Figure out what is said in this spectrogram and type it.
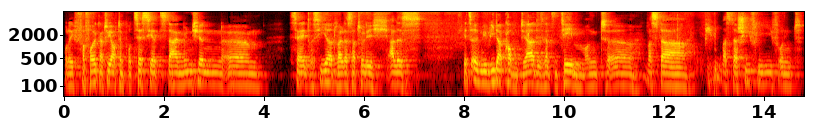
oder ich verfolge natürlich auch den Prozess jetzt da in München ähm, sehr interessiert, weil das natürlich alles jetzt irgendwie wiederkommt, ja, diese ganzen Themen und äh, was da, was da schief lief und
